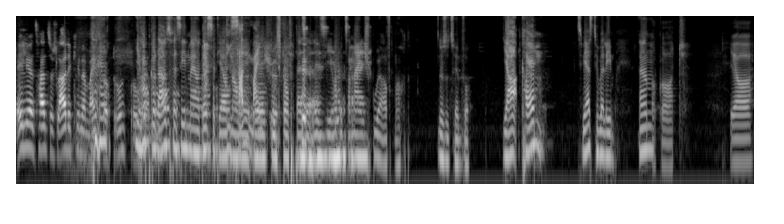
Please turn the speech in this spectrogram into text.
Aliens haben so schlau, die können Minecraft rundprogramm. Ich hab gerade aus Versehen meine Audacity-Aufnahme sind äh, Minecraft. gestoppt. Also, also ich habe jetzt eine neue Spur aufgemacht. Nur so zur Info. Ja, komm. Das wär's zu überleben. Ähm, Oh Gott. Ja.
